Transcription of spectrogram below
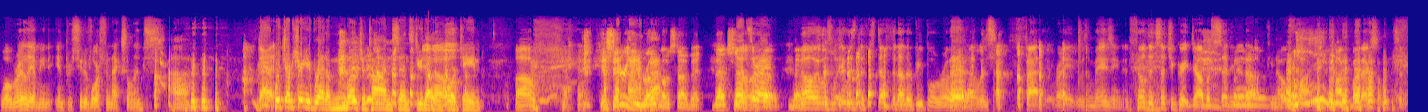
Well, really, I mean, in pursuit of orphan excellence. Uh, that, Which I'm sure you've read a bunch of times since 2014. You know, um, Considering you wrote most of it, that's that's right. That, that. No, it was it was the stuff that other people wrote. That was fat, right? It was amazing, and Phil did such a great job of setting it up. You know, talk about excellence. And,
